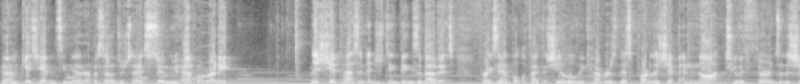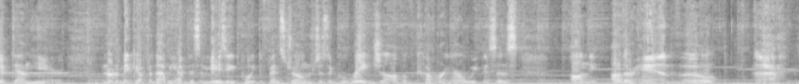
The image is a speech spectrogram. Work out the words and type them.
Now, in case you haven't seen the other episodes, which I assume you have already, this ship has some interesting things about it. For example, the fact the shield only covers this part of the ship and not two-thirds of the ship down here. In order to make up for that, we have this amazing point defense drone, which does a great job of covering our weaknesses. On the other hand, though, uh,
